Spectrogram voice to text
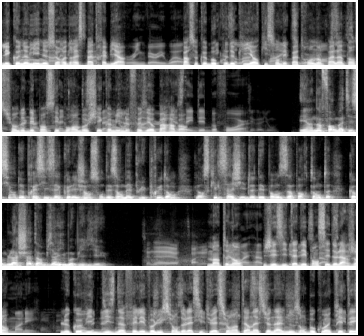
L'économie ne se redresse pas très bien parce que beaucoup de clients qui sont des patrons n'ont pas l'intention de dépenser pour embaucher comme ils le faisaient auparavant. Et un informaticien de préciser que les gens sont désormais plus prudents lorsqu'il s'agit de dépenses importantes comme l'achat d'un bien immobilier. Maintenant, j'hésite à dépenser de l'argent. Le Covid-19 et l'évolution de la situation internationale nous ont beaucoup inquiétés.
